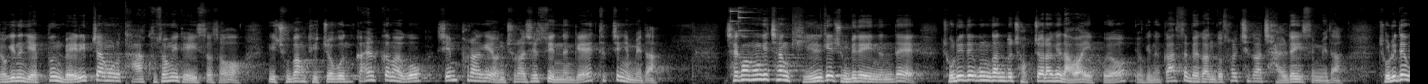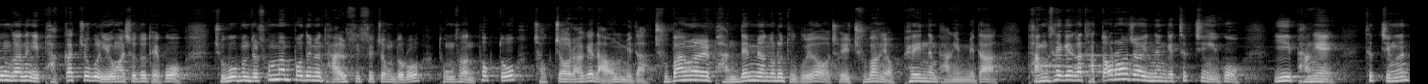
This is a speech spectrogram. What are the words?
여기는 예쁜 매립장으로 다 구성이 돼 있어서 이 주방 뒤쪽은 깔끔하고 심플하게 연출하실 수 있는 게 특징입니다. 채광 환기창 길게 준비되어 있는데 조리대 공간도 적절하게 나와 있고요. 여기는 가스 배관도 설치가 잘 되어 있습니다. 조리대 공간은 이 바깥쪽을 이용하셔도 되고 주부분들 손만 뻗으면 닿을 수 있을 정도로 동선 폭도 적절하게 나옵니다. 주방을 반대면으로 두고요. 저희 주방 옆에 있는 방입니다. 방세 개가 다 떨어져 있는 게 특징이고 이 방의 특징은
